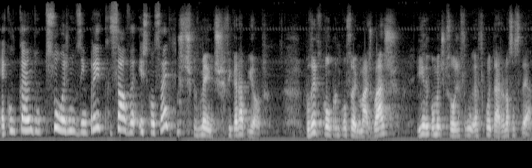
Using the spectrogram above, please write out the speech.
é colocando pessoas no desemprego que salva este Conselho? Os despedimentos ficará pior. Poder de compra no Conselho mais baixo e ainda com menos pessoas a frequentar a nossa cidade,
